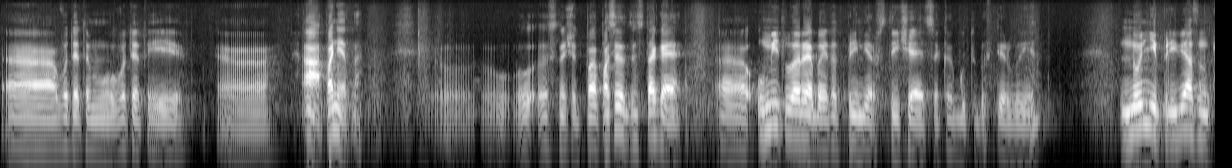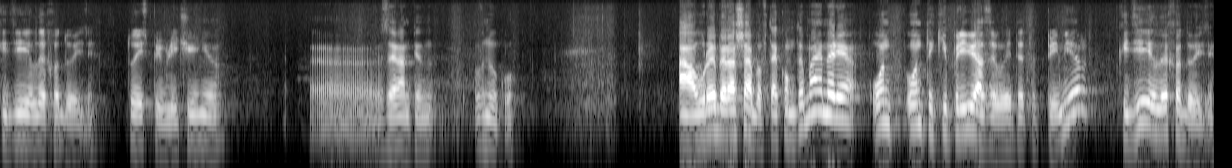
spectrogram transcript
вот этому, вот этой, а, понятно, Э, значит, последовательность такая. Э, у Митла Рэба этот пример встречается как будто бы впервые, но не привязан к идее леходоиди, то есть привлечению э, Заранпин внуку. А у Рэбе Рашаба в таком-то маймере он, он таки привязывает этот пример к идее леходоиди.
